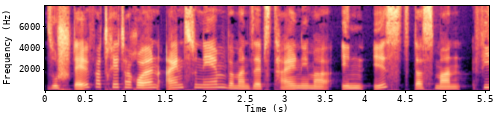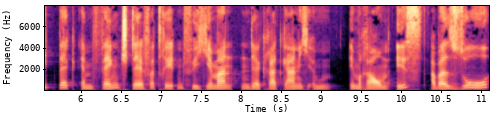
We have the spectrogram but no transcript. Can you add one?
so Stellvertreterrollen einzunehmen, wenn man selbst Teilnehmerin ist, dass man Feedback empfängt, stellvertretend für jemanden, der gerade gar nicht im, im Raum ist, aber so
